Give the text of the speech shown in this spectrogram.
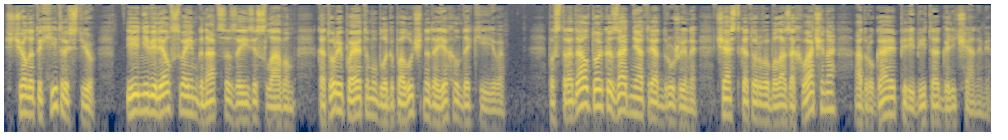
счел это хитростью и не велел своим гнаться за Изяславом, который поэтому благополучно доехал до Киева. Пострадал только задний отряд дружины, часть которого была захвачена, а другая перебита галичанами.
